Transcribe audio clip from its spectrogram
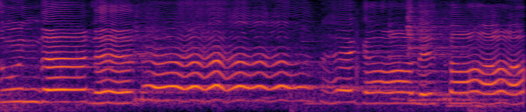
zunden eden hegaleta.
